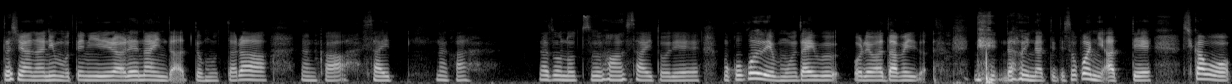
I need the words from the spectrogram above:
私は何も手に入れられないんだって思ったらなんかさいなんか謎の通販サイトで、もうここでもうだいぶ俺はダメだ、で、ダメになってて、そこにあって、しかも、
